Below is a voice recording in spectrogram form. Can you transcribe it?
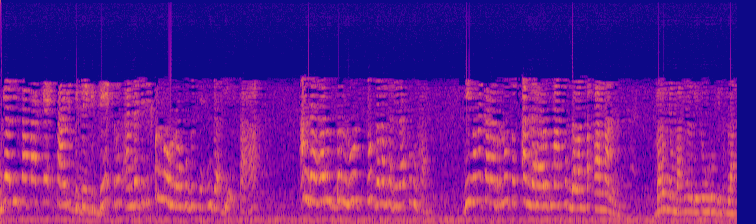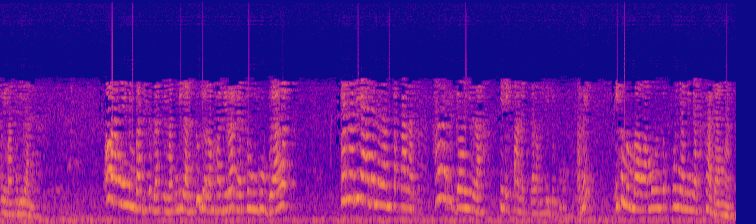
Nggak bisa pakai salib gede-gede terus anda jadi penuh roh kudusnya, nggak bisa. Anda harus berlutut dalam hadirat Tuhan. Gimana cara berlutut? Anda harus masuk dalam tekanan. Baru nyembahnya lebih tunggu di 1159. Orang yang nyembah di 1159 itu dalam hadiratnya sungguh banget. Karena dia ada dalam tekanan. Hargailah titik panik dalam hidupmu. Amin. Itu membawamu untuk punya minyak cadangan.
